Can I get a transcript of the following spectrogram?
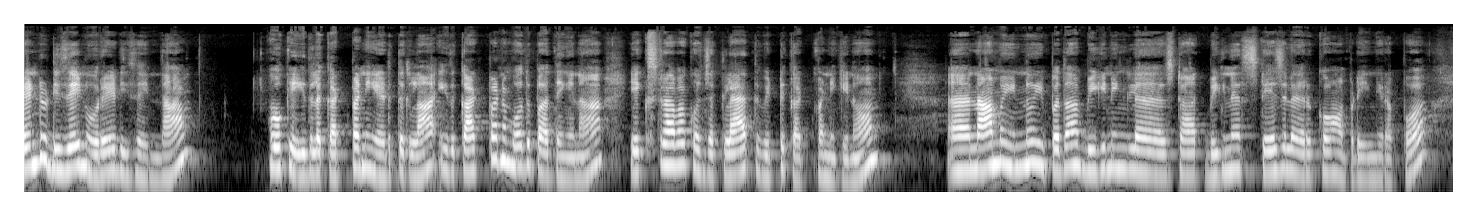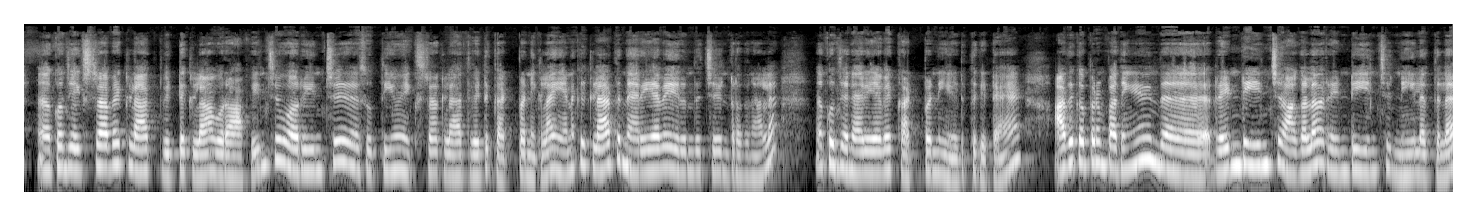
ரெண்டும் டிசைன் ஒரே டிசைன் தான். ஓகே இதில் கட் பண்ணி எடுத்துக்கலாம். இது கட் பண்ணும்போது பார்த்தீங்கன்னா எக்ஸ்ட்ராவாக கொஞ்சம் கிளாத் விட்டு கட் பண்ணிக்கணும். நாம் இன்னும் இப்போ தான் பிகினிங்கில் ஸ்டார்ட் பிகினர் ஸ்டேஜில் இருக்கோம் அப்படிங்கிறப்போ கொஞ்சம் எக்ஸ்ட்ராவே கிளாத் விட்டுக்கலாம். ஒரு ஆஃப் இன்ச்சு ஒரு இன்ச்சு சுற்றியும் எக்ஸ்ட்ரா கிளாத் விட்டு கட் பண்ணிக்கலாம். எனக்கு கிளாத் நிறையாவே இருந்துச்சுன்றதுனால கொஞ்சம் நிறையாவே கட் பண்ணி எடுத்துக்கிட்டேன். அதுக்கப்புறம் பார்த்தீங்கன்னா இந்த ரெண்டு இன்ச்சு அகலம் ரெண்டு இன்ச்சு நீளத்தில்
